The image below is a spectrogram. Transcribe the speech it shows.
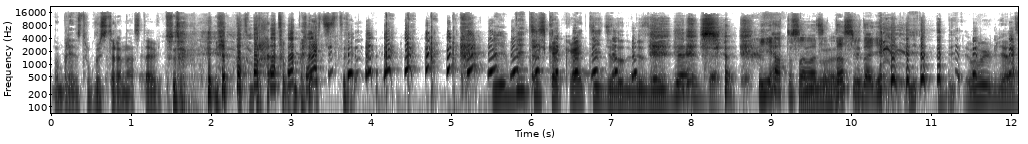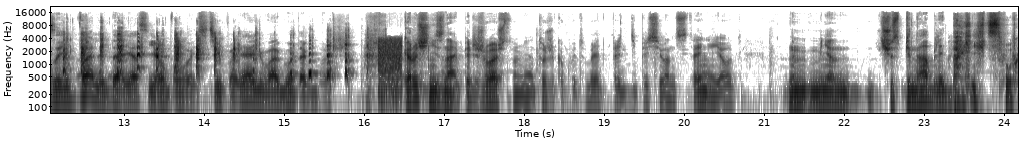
Ну, блин, с другой стороны, оставить тут с братом, блядь. Ебитесь как хотите тут без меня. Я тусоваться. Ну, До свидания. Вы меня заебали, да, я съебываюсь. Типа, я не могу так больше. Короче, не знаю, переживаю, что у меня тоже какое-то, блядь, преддепрессионное состояние. Я вот... У меня еще спина, блядь, болит, сука.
